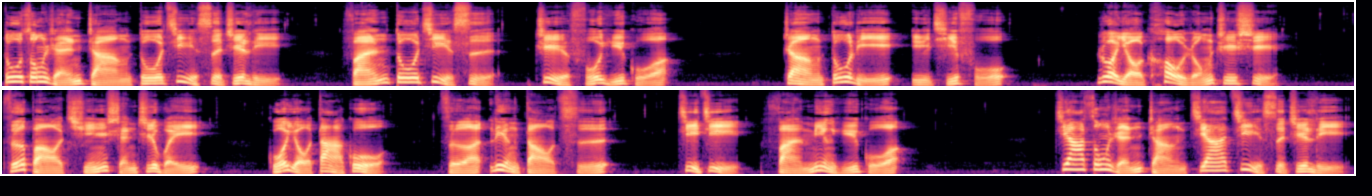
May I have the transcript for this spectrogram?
都宗人掌都祭祀之礼，凡都祭祀，至福于国。正都礼与其福，若有寇戎之事。则保群神之为，国有大故，则令导辞，既既反命于国。家宗人掌家祭祀之礼，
